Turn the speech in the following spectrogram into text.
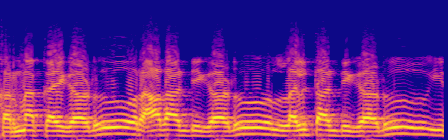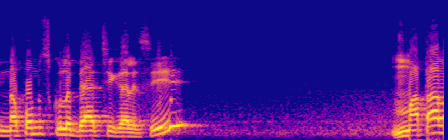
కర్ణాకాయ్ గాడు రాధా ఆంటీ గాడు లలిత ఆంటీ గాడు ఈ నపంసుకుల బ్యాచ్ కలిసి మతాల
